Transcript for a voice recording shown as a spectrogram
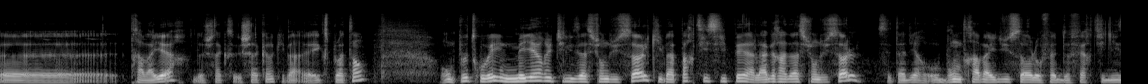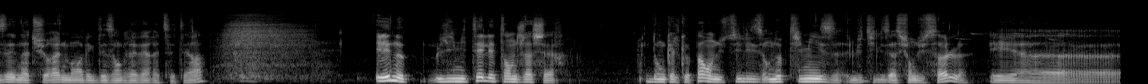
euh, travailleur, de chaque, chacun qui va exploitant, on peut trouver une meilleure utilisation du sol qui va participer à l'aggradation du sol, c'est-à-dire au bon travail du sol, au fait de fertiliser naturellement avec des engrais verts, etc. Et limiter les temps de jachère. Donc quelque part, on, utilise, on optimise l'utilisation du sol et, euh,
